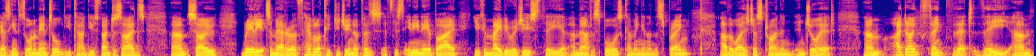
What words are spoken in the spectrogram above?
as against ornamental, you can't use fungicides. Um, so really, it's a matter of have a look at your junipers. If there's any nearby, you can maybe reduce the amount of spores coming in in the spring. Otherwise, just try and enjoy it. Um, I don't think that the um,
